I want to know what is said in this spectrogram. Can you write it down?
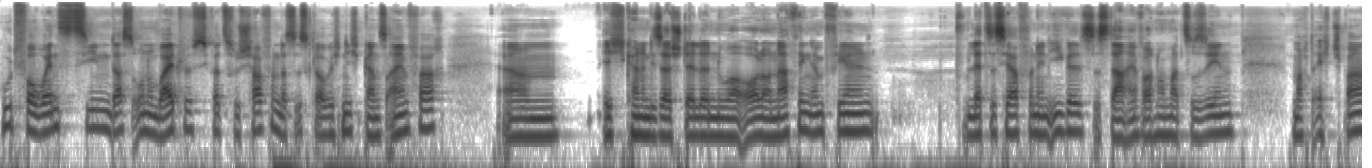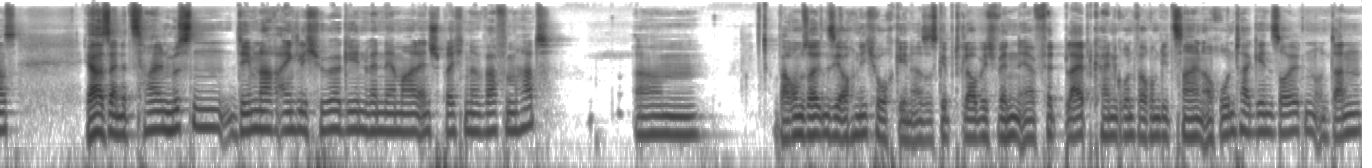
Hut vor Wentz ziehen, das ohne Wide Receiver zu schaffen, das ist, glaube ich, nicht ganz einfach. Ähm, ich kann an dieser Stelle nur All or Nothing empfehlen. Letztes Jahr von den Eagles ist da einfach noch mal zu sehen. Macht echt Spaß. Ja, seine Zahlen müssen demnach eigentlich höher gehen, wenn der mal entsprechende Waffen hat. Ähm, warum sollten sie auch nicht hochgehen? Also es gibt, glaube ich, wenn er fit bleibt, keinen Grund, warum die Zahlen auch runtergehen sollten. Und dann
